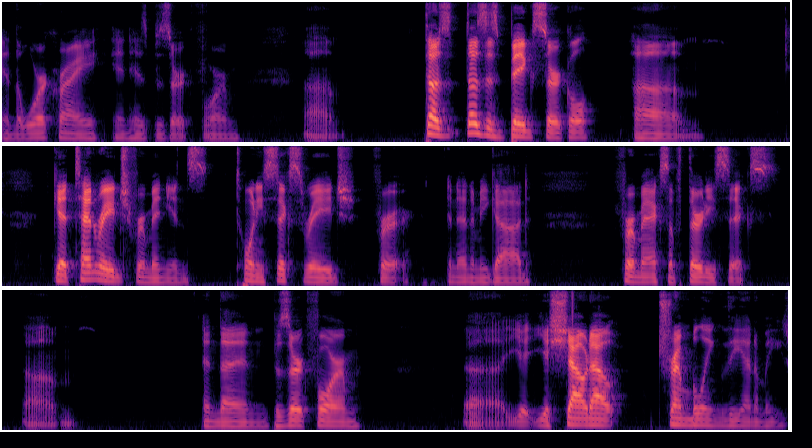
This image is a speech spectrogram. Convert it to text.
and the war cry in his berserk form um does does his big circle um get 10 rage for minions 26 rage for an enemy god for a max of 36 um and then berserk form uh, you, you shout out, trembling the enemies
